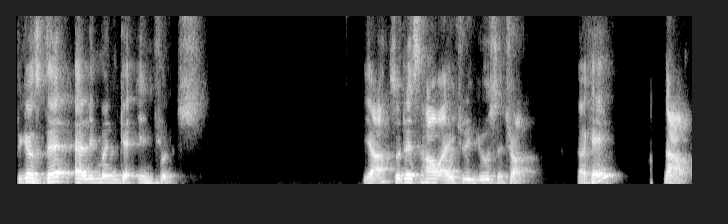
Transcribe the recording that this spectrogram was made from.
because that element get influenced. Yeah, so that's how I actually use the chart. Okay, now,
